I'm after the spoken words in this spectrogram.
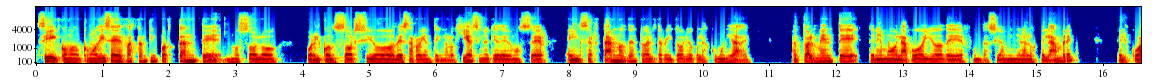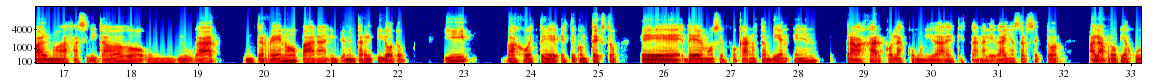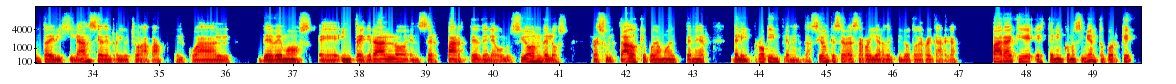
Sí, como, como dice, es bastante importante, no solo por el consorcio de desarrollo en tecnología, sino que debemos ser e insertarnos dentro del territorio con las comunidades. Actualmente tenemos el apoyo de Fundación Minera Los Pelambres, el cual nos ha facilitado un lugar, un terreno para implementar el piloto. Y bajo este, este contexto, eh, debemos enfocarnos también en trabajar con las comunidades que están aledañas al sector, a la propia Junta de Vigilancia del río Choapa, el cual debemos eh, integrarlo en ser parte de la evolución, de los resultados que podamos tener, de la propia implementación que se va a desarrollar del piloto de recarga, para que estén en conocimiento, porque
